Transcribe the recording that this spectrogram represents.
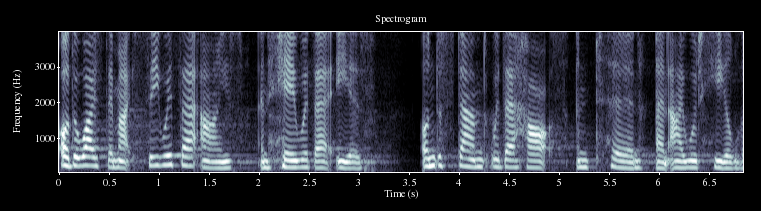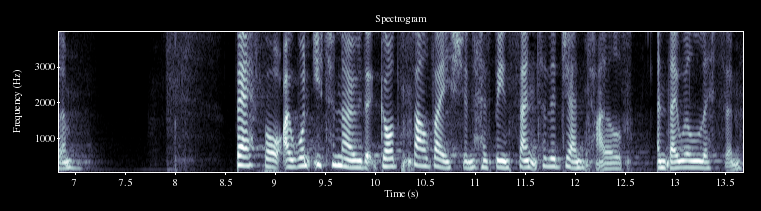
Otherwise, they might see with their eyes and hear with their ears, understand with their hearts and turn, and I would heal them. Therefore, I want you to know that God's salvation has been sent to the Gentiles, and they will listen.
